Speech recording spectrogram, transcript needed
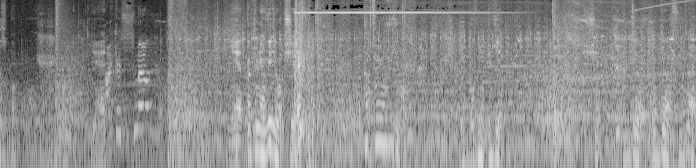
Спокойно. Блядь. Нет, как ты меня увидел вообще? Как ты меня увидел? Говно, беги. Черт, куда, куда, сюда?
